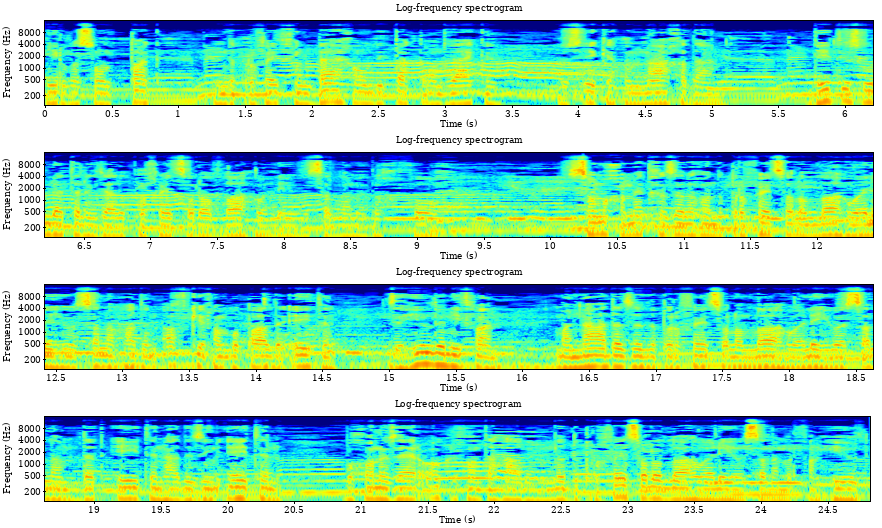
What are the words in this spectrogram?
hier was zo'n tak en de profeet ging buigen om die tak te ontwijken. Dus ik heb hem nagedaan. Dit is hoe letterlijk zij de profeet sallallahu alayhi wasallam hebben gevolgd. Sommige metgezellen van de profeet sallallahu alayhi wasallam hadden afkeer van bepaalde eten. Ze hielden niet van. Maar nadat ze de profeet sallallahu alayhi wasallam dat eten hadden zien eten, begonnen zij er ook ervan te houden. Omdat de profeet sallallahu alayhi wasallam ervan hield.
